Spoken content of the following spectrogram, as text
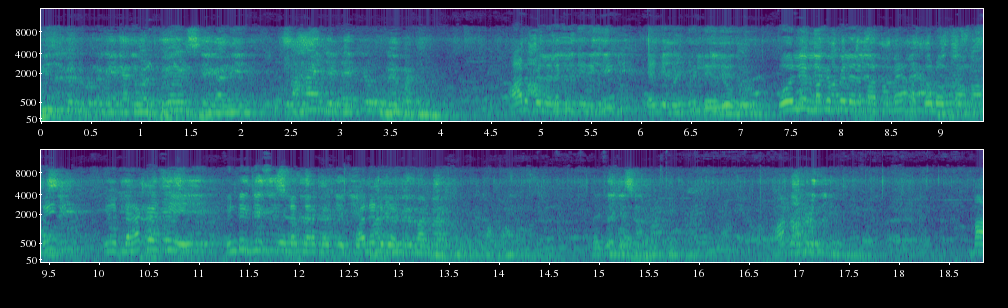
ఫీజులు కట్టుకునే కానీ వాళ్ళ పేరెంట్స్ కే కానీ సహాయం చేయడానికి ఉపయోగపడ్డారు? ఆడపిల్లలకి దీనికి ఎలిజిబిలిటీ లేదు. ఓన్లీ మగపిల్లలు మాత్రమే అపోలో ఫార్మసీ ఇది ప్యాకేజీ ఇంటికి తీసుకెళ్ళే ప్యాకేజీ పన్నెండు మాట్లాడొద్దు. మా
